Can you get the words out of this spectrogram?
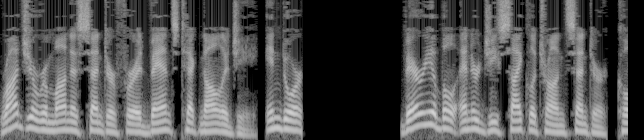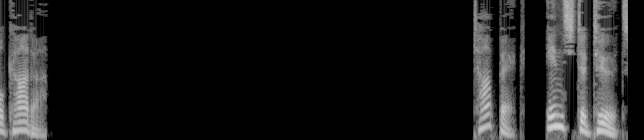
Raja Ramanna Centre for Advanced Technology, Indore. Variable Energy Cyclotron Centre, Kolkata. Institutes.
